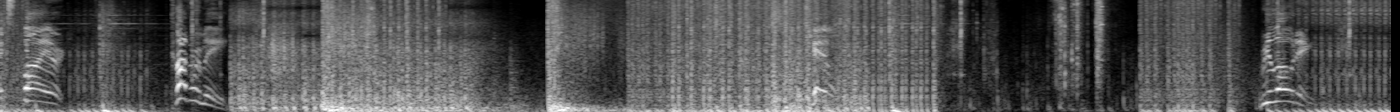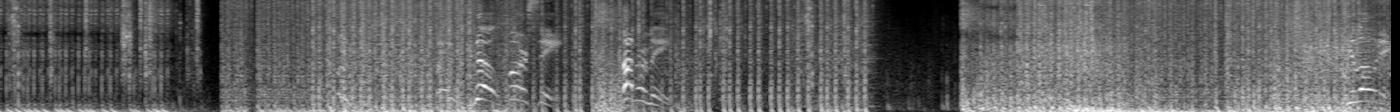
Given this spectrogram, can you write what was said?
Expired! Cover me! Kill! Reloading! No mercy! Cover me! Reloading!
